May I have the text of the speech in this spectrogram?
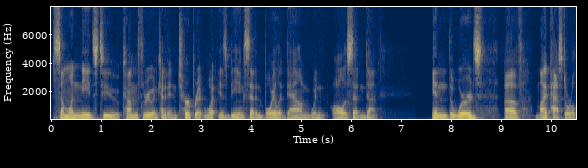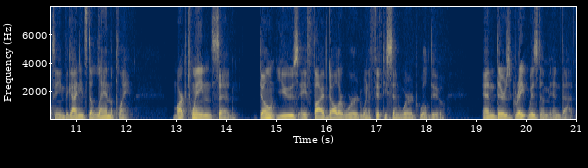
someone needs to come through and kind of interpret what is being said and boil it down when all is said and done. In the words of my pastoral team, the guy needs to land the plane. Mark Twain said, Don't use a $5 word when a 50 cent word will do. And there's great wisdom in that.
